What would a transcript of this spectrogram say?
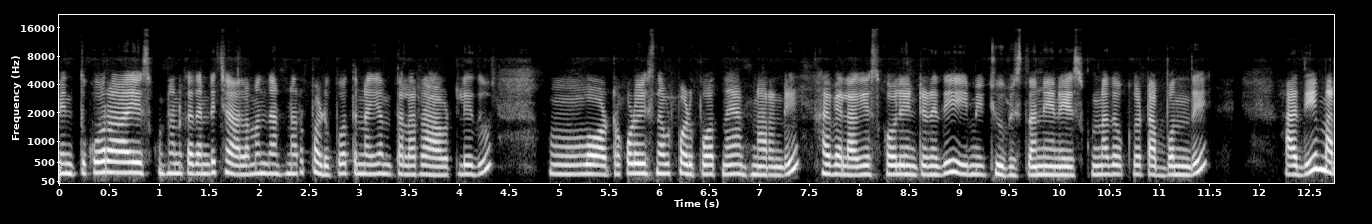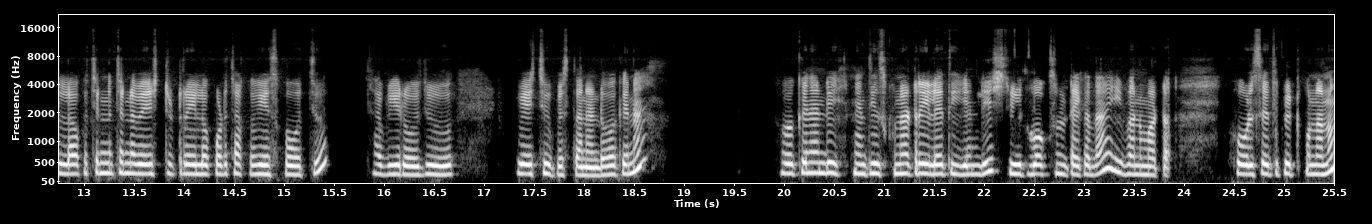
మెంతుకూర వేసుకుంటున్నాను కదండి. చాలామంది అంటున్నారు పడిపోతున్నాయి అంతలా రావట్లేదు. వాటర్ కూడా వేసినప్పుడు పడిపోతున్నాయి అంటున్నారండి. అవి ఎలా వేసుకోవాలి ఏంటనేది మీకు చూపిస్తాను. నేను వేసుకున్నది ఒక టబ్ ఉంది. అది మళ్ళీ ఒక చిన్న చిన్న వేస్ట్ ట్రేలో కూడా చక్కగా వేసుకోవచ్చు. అవి ఈరోజు వేసి చూపిస్తానండి. ఓకేనా? ఓకేనండి. నేను తీసుకున్న ట్రీలే తీయండి. స్ట్రీట్ బాక్స్ ఉంటాయి కదా ఇవన్నమాట. హోల్స్ అయితే పెట్టుకున్నాను.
